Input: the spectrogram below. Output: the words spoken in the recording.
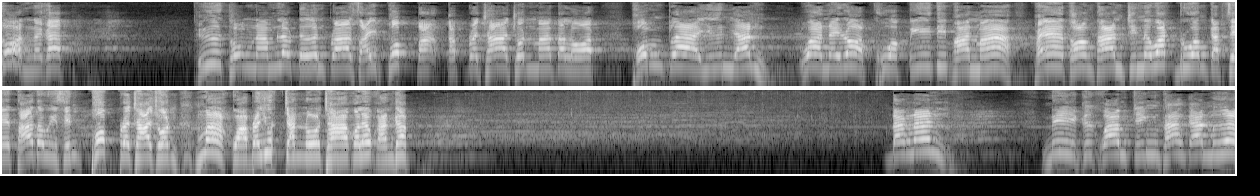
ซ่อนนะครับ ถือธงนำแล้วเดินปราศัยพบปะกับประชาชนมาตลอด ผมกล้ายืนยัน ว่าในรอบครัวปีที่ผ่านมา แพทองทานชินวัตรรวมกับเศรษฐาทวีสินพบประชาชนมากกว่าประยุทธ์จันโอชาก็แล้วกันครับ ดังนั้นนี่คือความจริงทางการเมือง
